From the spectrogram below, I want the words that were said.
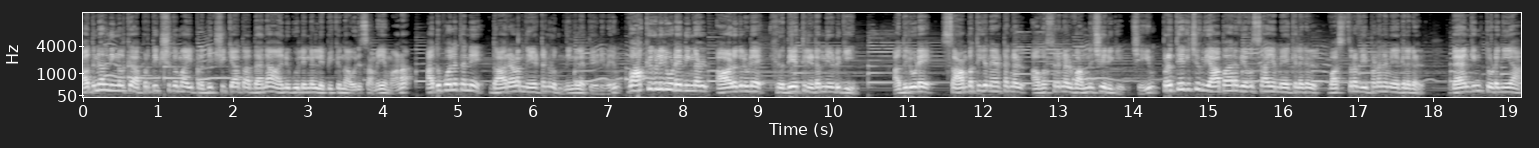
അതിനാൽ നിങ്ങൾക്ക് അപ്രതീക്ഷിതമായി പ്രതീക്ഷിക്കാത്ത ധന ആനുകൂല്യങ്ങൾ ലഭിക്കുന്ന ഒരു സമയമാണ്. അതുപോലെ തന്നെ ധാരാളം നേട്ടങ്ങളും നിങ്ങളെ തേടി വരും വാക്കുകളിലൂടെ നിങ്ങൾ ആളുകളുടെ ഹൃദയത്തിൽ ഇടം നേടുകയും അതിലൂടെ സാമ്പത്തിക നേട്ടങ്ങൾ അവസരങ്ങൾ വന്നു ചേരുകയും ചെയ്യും. പ്രത്യേകിച്ചും വ്യാപാര വ്യവസായ മേഖലകൾ വസ്ത്ര വിപണന മേഖലകൾ ബാങ്കിംഗ് തുടങ്ങിയ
